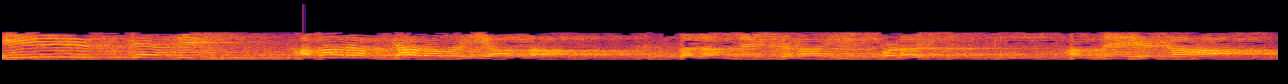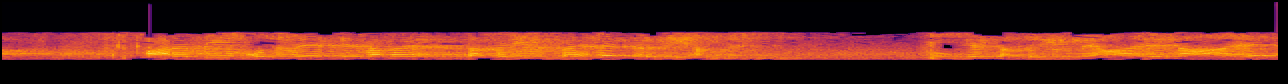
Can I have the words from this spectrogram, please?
عید کے دن ہمارا کیا رویہ تھا۔ کل ہم نے ایک جگہ عید پڑھائی۔ ہم نے یہ کہا، عربی خطبے کے بغیر تقریر پہلے کر دی ہم نے۔ کیونکہ تقریر میں آئے، نہ آئے،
